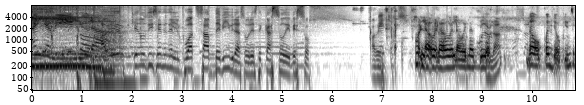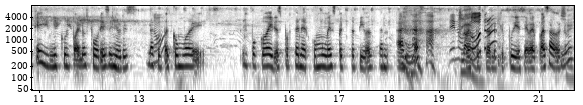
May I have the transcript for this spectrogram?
Ay, qué rico. A ver, ¿qué nos dicen en el WhatsApp de Vibra sobre este caso de besos? A ver. Hola, hola, hola, buenos días. Hola. No, pues yo pienso que ahí mi culpa de los pobres señores, la ¿No? culpa es como de un poco de ellos por tener como expectativas tan altas ¿De nosotros? lo que pudiese haber pasado, ¿no? Sí.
